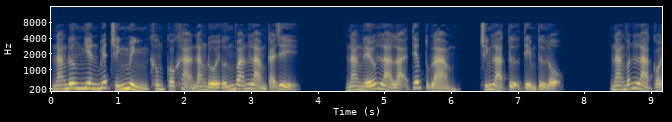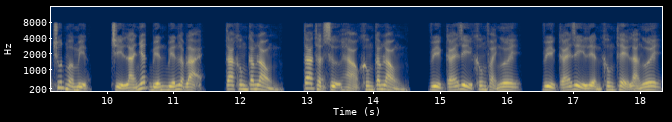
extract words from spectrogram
Nàng đương nhiên biết chính mình không có khả năng đối ứng vãn làm cái gì. Nàng nếu là lại tiếp tục làm, chính là tự tìm tử lộ. Nàng vẫn là có chút mờ mịt, chỉ là nhất biến biến lặp lại, ta không cam lòng, ta thật sự hảo không cam lòng, vì cái gì không phải ngươi, vì cái gì liền không thể là ngươi.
